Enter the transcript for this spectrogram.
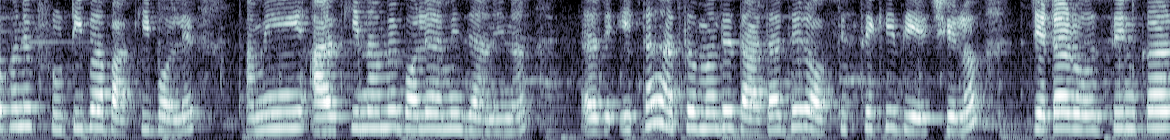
ওখানে ফ্রুটি বা বাকি বলে, আমি আর কি নামে বলে আমি জানি না। আর এটা তোমাদের দাদাদের অফিস থেকে দিয়েছিল, যেটা রোজ দিনকার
